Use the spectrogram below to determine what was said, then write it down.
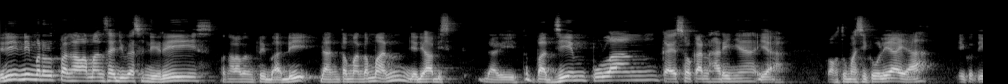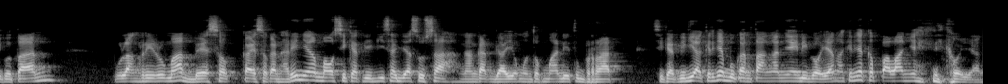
Jadi ini menurut pengalaman saya juga sendiri, pengalaman pribadi dan teman-teman, jadi habis dari tempat gym pulang keesokan harinya, ya, waktu masih kuliah ya, ikut-ikutan, pulang di rumah besok keesokan harinya mau sikat gigi saja susah, ngangkat gayung untuk mandi itu berat sikat gigi akhirnya bukan tangannya yang digoyang, akhirnya kepalanya yang digoyang.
